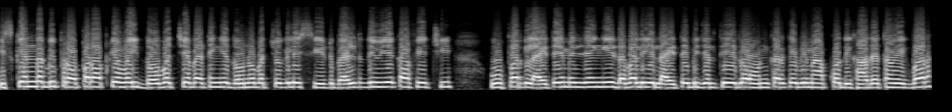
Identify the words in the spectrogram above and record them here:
इसके अंदर भी प्रॉपर आपके वही दो बच्चे बैठेंगे, दोनों बच्चों के लिए सीट बेल्ट दी हुई है काफ़ी अच्छी। ऊपर लाइटें मिल जाएँगी डबल ये लाइटें भी जलती है ऑन करके भी मैं आपको दिखा देता हूँ एक बार।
